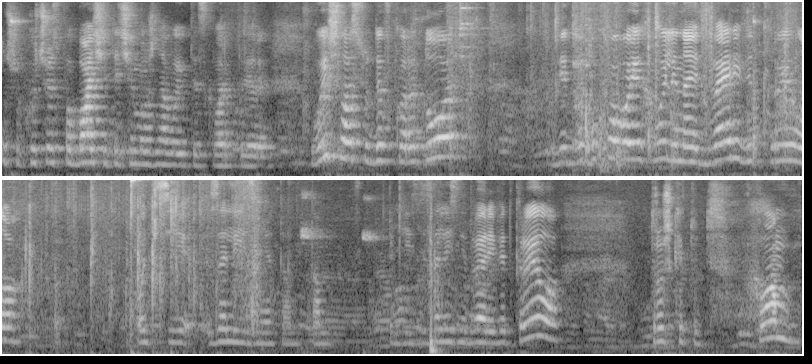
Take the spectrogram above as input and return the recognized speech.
ну, щоб хоч щось побачити, чи можна вийти з квартири. Вийшла сюди в коридор. Від вибухової хвилі навіть двері відкрило. Оці залізні там, там залізні двері відкрило. Трошки тут хлам,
